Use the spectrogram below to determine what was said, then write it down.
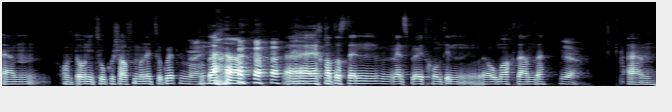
Ähm, und ohne Zucker schaffen wir nicht so gut. Nein. Äh, ich kann das dann, wenn es blöd kommt, in, in einer Ohnmacht enden. ja. Ähm,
